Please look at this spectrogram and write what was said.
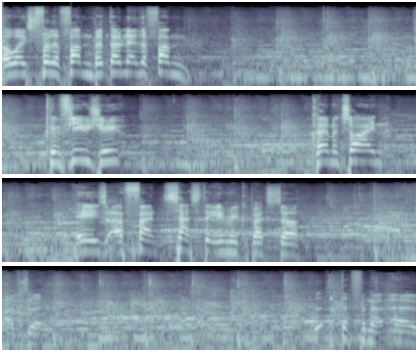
Always full of fun, but don't let the fun confuse you. Clementine is a fantastic in-ring competitor. Absolutely. Definite um,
